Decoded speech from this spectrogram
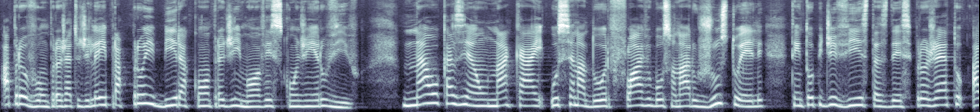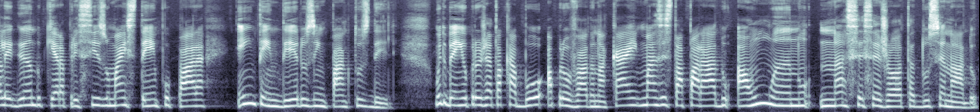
aprovou um projeto de lei para proibir a compra de imóveis com dinheiro vivo. Na ocasião, na CAI, o senador Flávio Bolsonaro, justo ele, tentou pedir vistas desse projeto, alegando que era preciso mais tempo para entender os impactos dele. Muito bem, o projeto acabou aprovado na CAI, mas está parado há um ano na CCJ do Senado.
